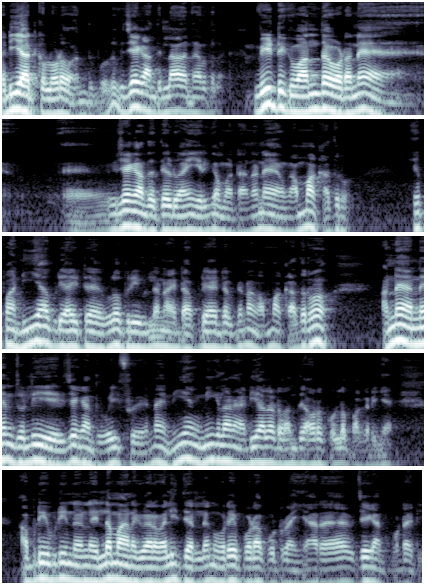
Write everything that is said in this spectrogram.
அடியாட்களோடு வந்தபோது விஜயகாந்த் இல்லாத நேரத்தில் வீட்டுக்கு வந்த உடனே விஜயகாந்தை தேடுவாங்க இருக்க மாட்டானே. அவங்க அம்மா கதறும். ஏப்பா நீயா அப்படி ஆகிட்ட இவ்வளோ பெரிய வில்லன் ஆகிட்ட அப்படி ஆகிட்ட அப்படின்னு அவங்க அம்மா கதறும். அண்ணன் அண்ணன்னு சொல்லி விஜயகாந்த் ஒய்ஃபு என்ன நீ நீங்களான அடியாளோட வந்து அவரை கொள்ள பார்க்குறீங்க அப்படி இப்படின்னு இல்லை. இல்லைம்மா எனக்கு வேறு வழி தெரிலன்னு ஒரே போடா போட்டுருவாங்க. யாரை? விஜயகாந்த் பொண்டாட்டி.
